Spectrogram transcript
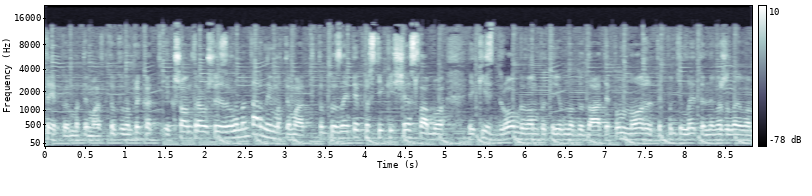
Типи математики. Тобто, наприклад, якщо вам треба щось з елементарної математики, тобто знайти прості якісь числа або якісь дроби вам потрібно додати, помножити, поділити, неважливо.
